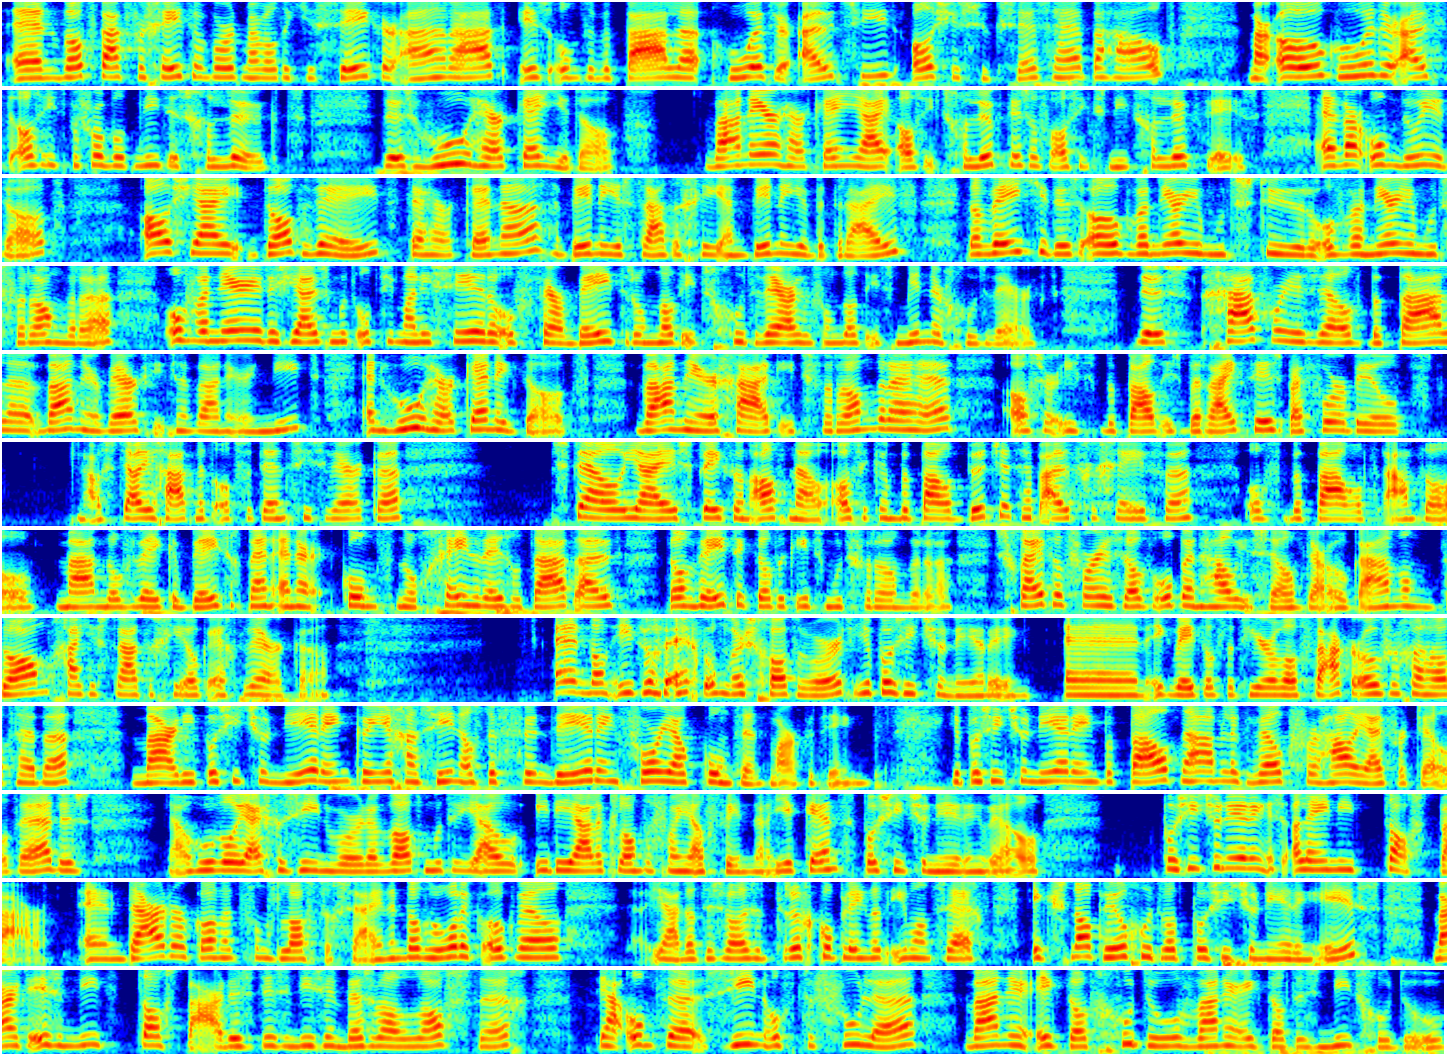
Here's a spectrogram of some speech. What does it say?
En wat vaak vergeten wordt, maar wat ik je zeker aanraad, is om te bepalen hoe het eruit ziet als je succes hebt behaald. Maar ook hoe het eruit ziet als iets bijvoorbeeld niet is gelukt. Dus hoe herken je dat? Wanneer herken jij als iets gelukt is of als iets niet gelukt is? En waarom doe je dat? Als jij dat weet te herkennen binnen je strategie en binnen je bedrijf, dan weet je dus ook wanneer je moet sturen of wanneer je moet veranderen. Of wanneer je dus juist moet optimaliseren of verbeteren omdat iets goed werkt of omdat iets minder goed werkt. Dus ga voor jezelf bepalen wanneer werkt iets en wanneer niet. En hoe herken ik dat? Wanneer ga ik iets veranderen? Hè? Als er iets bepaald iets bereikt is, bijvoorbeeld. Nou, stel je gaat met advertenties werken stel jij spreekt dan af, nou, als ik een bepaald budget heb uitgegeven of een bepaald aantal maanden of weken bezig ben en er komt nog geen resultaat uit, dan weet ik dat ik iets moet veranderen. Schrijf dat voor jezelf op en hou jezelf daar ook aan, want dan gaat je strategie ook echt werken. En dan iets wat echt onderschat wordt, je positionering. En ik weet dat we het hier al wel vaker over gehad hebben, maar die positionering kun je gaan zien als de fundering voor jouw content marketing. Je positionering bepaalt namelijk welk verhaal jij vertelt. Hè? Dus nou, hoe wil jij gezien worden? Wat moeten jouw ideale klanten van jou vinden? Je kent positionering wel. Positionering is alleen niet tastbaar. En daardoor kan het soms lastig zijn. En dat hoor ik ook wel. Ja, dat is wel eens een terugkoppeling dat iemand zegt: Ik snap heel goed wat positionering is, maar het is niet tastbaar. Dus het is in die zin best wel lastig ja, om te zien of te voelen wanneer ik dat goed doe of wanneer ik dat dus niet goed doe.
